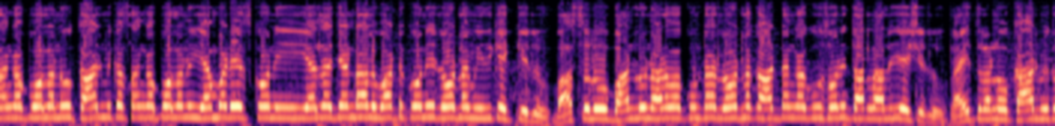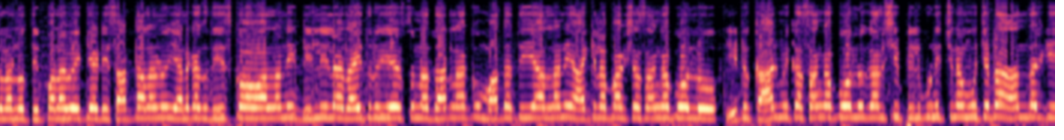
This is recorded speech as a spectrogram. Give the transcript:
సంఘ పోలను కార్మిక సంఘ పోలను ఎంబడేసుకొని ఎర్ర జెండాలు పట్టుకొని రోడ్ల మీదకి ఎక్కిర్రు. బస్సులు బండ్లు నడవకుండా రోడ్లకు అడ్డంగా కూర్చొని ధర్నాలు చేసిర్రు. రైతులను కార్మికులను తిప్పల పెట్టేటి చట్టాలను వెనకకు తీసుకోవాలని ఢిల్లీలో రైతులు చేస్తున్న ధర్నాకు మద్దతు ఇవ్వాలని అఖిలపక్ష సంఘపోళ్ళు ఇటు కార్మిక సంఘపోళ్ళు కలిసి పిలుపునిచ్చిన ముచ్చట అందరికీ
